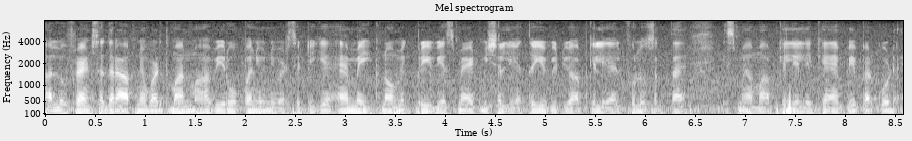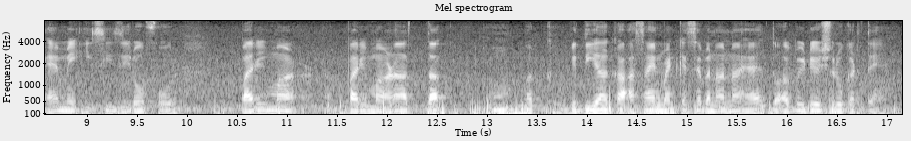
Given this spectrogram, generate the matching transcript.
हेलो फ्रेंड्स, अगर आपने वर्तमान महावीर ओपन यूनिवर्सिटी के एम ए इकनॉमिक प्रीवियस में एडमिशन लिया तो ये वीडियो आपके लिए हेल्पफुल हो सकता है। इसमें हम आपके लिए लेके आए paper code M A E C zero four परिमा, परिमाणात्मक विद्या का असाइनमेंट कैसे बनाना है तो अब वीडियो शुरू करते हैं।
